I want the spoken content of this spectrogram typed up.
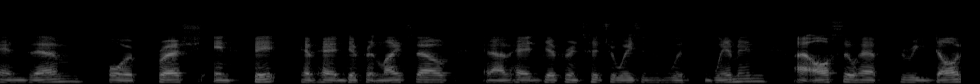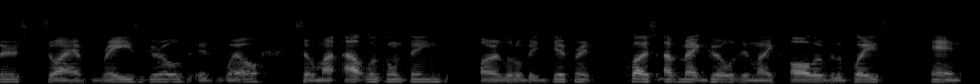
and them, or fresh and fit, have had different lifestyles and I've had different situations with women. I also have three daughters, so I have raised girls as well. So my outlook on things are a little bit different. Plus, I've met girls in like all over the place, and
